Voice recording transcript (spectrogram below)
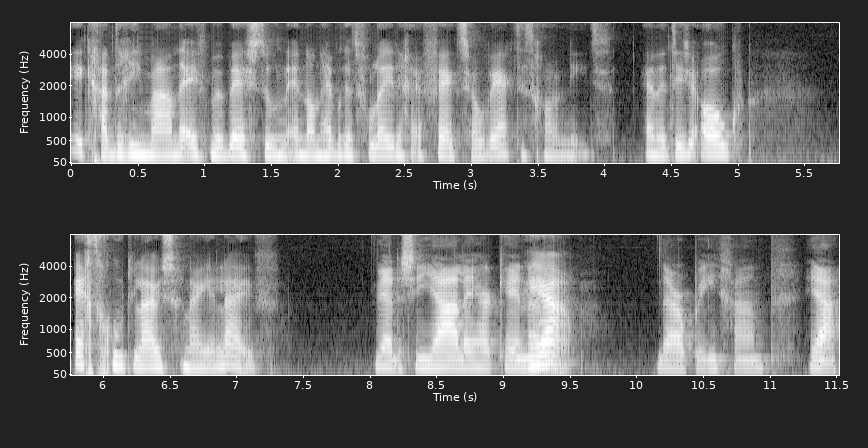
ik ga drie maanden even mijn best doen en dan heb ik het volledige effect. Zo werkt het gewoon niet. En het is ook echt goed luisteren naar je lijf. Ja, de signalen herkennen. Ja, daarop ingaan. Ja,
